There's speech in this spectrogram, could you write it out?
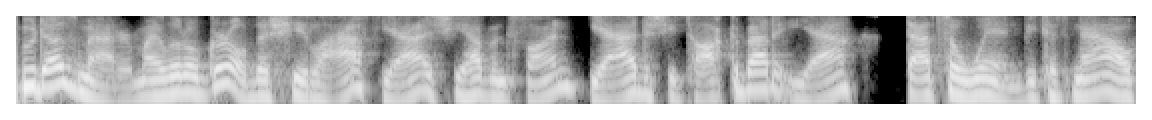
Who does matter? My little girl. Does she laugh? Yeah. Is she having fun? Yeah. Does she talk about it? Yeah. That's a win because now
